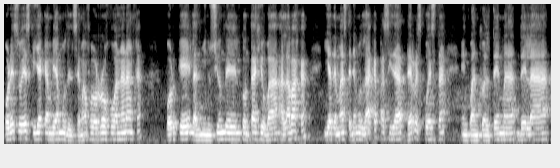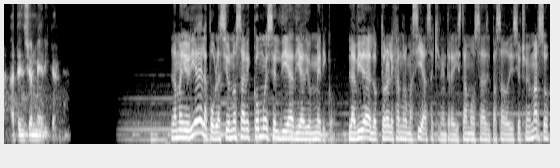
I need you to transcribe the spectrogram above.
Por eso es que ya cambiamos del semáforo rojo a naranja, porque la disminución del contagio va a la baja y además tenemos la capacidad de respuesta en cuanto al tema de la atención médica. La mayoría de la población no sabe cómo es el día a día de un médico. La vida del doctor Alejandro Macías, a quien entrevistamos el pasado 18 de marzo,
